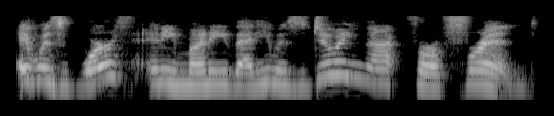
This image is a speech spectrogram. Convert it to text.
it was worth any money, that he was doing that for a friend.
